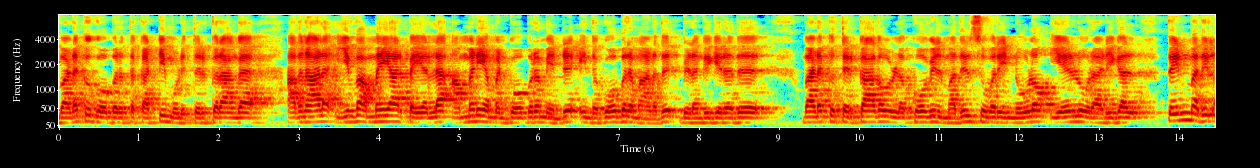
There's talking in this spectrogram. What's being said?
வடக்கு கோபுரத்தை கட்டி முடித்திருக்கிறாங்க. அதனால் இவ் அம்மையார் பெயரில் அம்மணி அம்மன் கோபுரம் என்று இந்த கோபுரமானது விளங்குகிறது. வடக்கு தெற்காக உள்ள கோவில் மதில் சுவரின் நூலம் ஏழ்நூறு அடிகள் தென்மதில்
